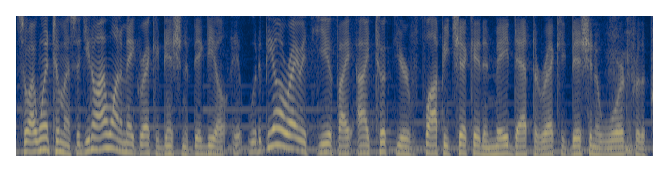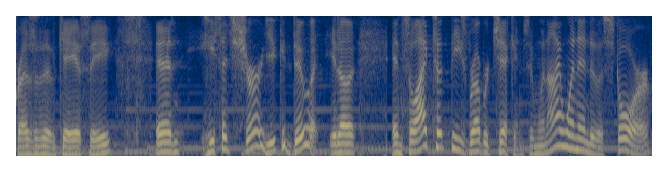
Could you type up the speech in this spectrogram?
So I went to him. I said, "You know, I want to make recognition a big deal. It, would it be all right with you if I, I took your floppy chicken and made that the recognition award for the president of KFC?" And he said, "Sure, you could do it." You know, and so I took these rubber chickens, and when I went into a store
